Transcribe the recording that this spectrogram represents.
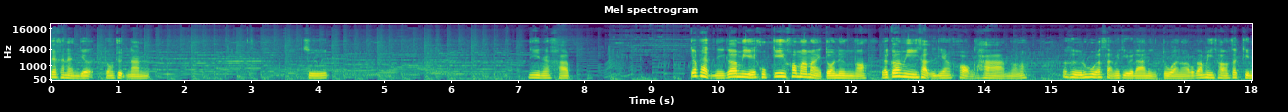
ได้คะแนนเยอะตรงจุดนั้นชีสนี่นะครับ ก็แพทนี้ก็มีคุกกี้เข้ามาใหม่ตัวหนึ่งเนาะแล้วก็มีสัตว์เลี้ยงของไทม์เนาะก็คือผู้รักษามิติเวลาหนึ่งตัวเนาะแล้วก็มีพร้อมสกิน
